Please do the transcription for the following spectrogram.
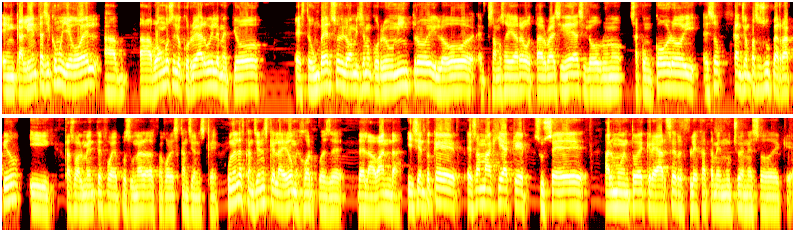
en caliente, así como llegó él, a, Bongo se le ocurrió algo y le metió este, un verso y luego a mí se me ocurrió un intro y luego empezamos ahí a rebotar varias ideas y luego Bruno sacó un coro y esa canción pasó súper rápido y casualmente fue pues una de las mejores canciones que, una de las canciones que la ha ido mejor pues de, de la banda. Y siento que esa magia que sucede al momento de crear se refleja también mucho en eso de que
